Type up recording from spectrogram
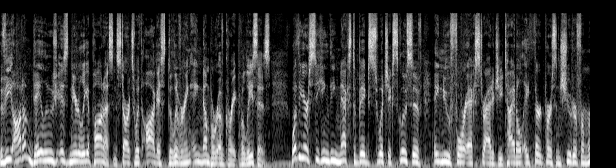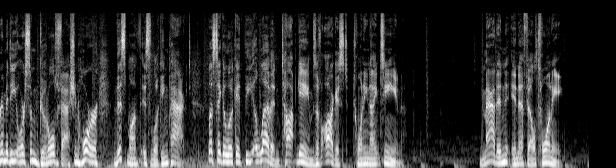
The autumn deluge is nearly upon us and starts with August delivering a number of great releases. Whether you're seeking the next big Switch exclusive, a new 4X strategy title, a third person shooter from Remedy, or some good old fashioned horror, this month is looking packed. Let's take a look at the 11 top games of August 2019. Madden NFL 20.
